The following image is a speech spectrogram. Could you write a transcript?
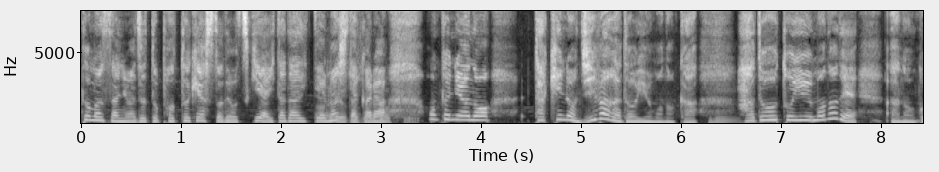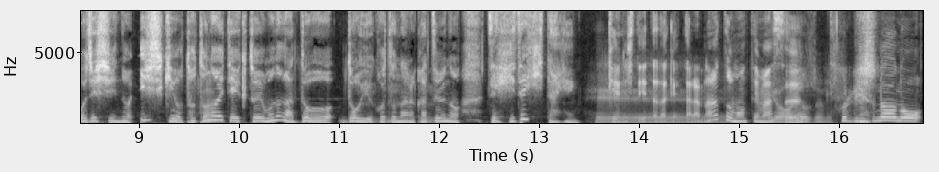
トーマスさんにはずっとポッドキャストでお付き合いいただいてましたから本当にあの、滝の磁場がどういうものか、うん波動というもので、あの、ご自身の意識を整えていくというものがどう、どういうことなのかというのを、ぜひぜひ大変見していただけたらなと思ってます。ありがとうございます。これリスナーの、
